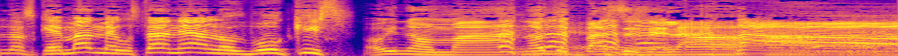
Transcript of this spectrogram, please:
los que más me gustaban eran los bookies. Hoy no más, no te pases de la.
